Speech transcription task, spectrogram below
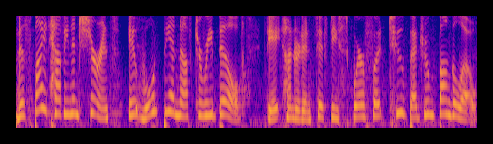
Despite having insurance, it won't be enough to rebuild the 850 square foot two bedroom bungalow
